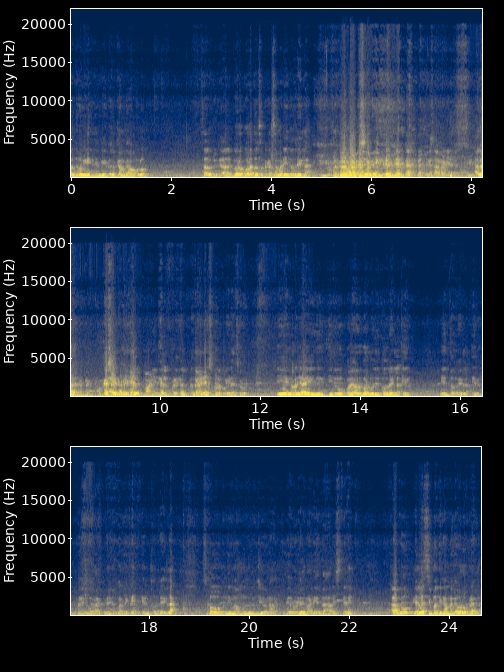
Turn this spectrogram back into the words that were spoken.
ಬಂದು ಹೋಗಿ ನಿಮಗೆ ವೆಲ್ಕಮ್ ಯಾವಾಗಲೂ ಸರ್ ಬೋರ್ ಬೋರ್ ಆದ್ರೆ ಸ್ವಲ್ಪ ಕೆಲಸ ಮಾಡಿ ತೊಂದರೆ ಇಲ್ಲ. ಅಲ್ಲ ಅವಕಾಶ ಇದೆ. Help ಮಾಡಿ. ಹೆಲ್ಪ್ ಮಾಡಿ ಹೆಲ್ಪ್ ಗೈಡೆನ್ಸ್ ಕೊಡು. ಗೈಡೆನ್ಸ್ ಕೊಡು. ಏನು ರಜಾ ಇದು ಇದು ಮನೆಯವರು ಬರ್ಬೋದು ತೊಂದರೆ ಇಲ್ಲ ಏನು. ಏನು ತೊಂದರೆ ಇಲ್ಲ ಏನು. ಮನೇಲಿ ಬೋರ್ ಹಾಕ್ತೀನಿ ಬರಲಿಕ್ಕೆ ಏನು ತೊಂದರೆ ಇಲ್ಲ. ಸೊ ನಿಮ್ಮ ಮುಂದಿನ ಜೀವನ ದೇವರು ಒಳ್ಳೇದು ಮಾಡಿ ಅಂತ ಹಾರೈಸ್ತೇನೆ. ಹಾಗೂ ಎಲ್ಲ ಸಿಬ್ಬಂದಿ ನಮ್ಮಲ್ಲಿ ಅವರೊಬ್ಬರೇ ಅಲ್ಲ.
